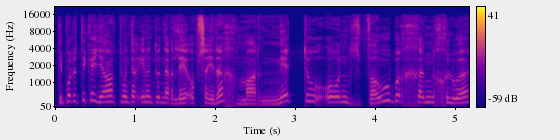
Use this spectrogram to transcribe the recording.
Die politieke jaar 2021 lê op sy rug, maar net toe ons wou begin glo,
